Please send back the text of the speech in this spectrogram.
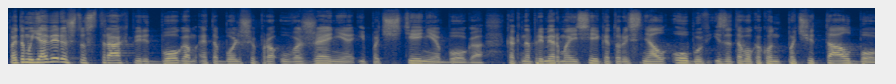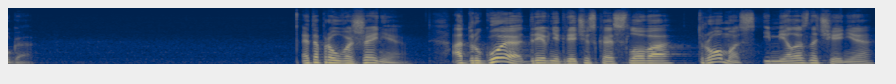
Поэтому я верю, что страх перед Богом — это больше про уважение и почтение Бога. Как, например, Моисей, который снял обувь из-за того, как он почитал Бога. Это про уважение. А другое древнегреческое слово «тромос» имело значение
